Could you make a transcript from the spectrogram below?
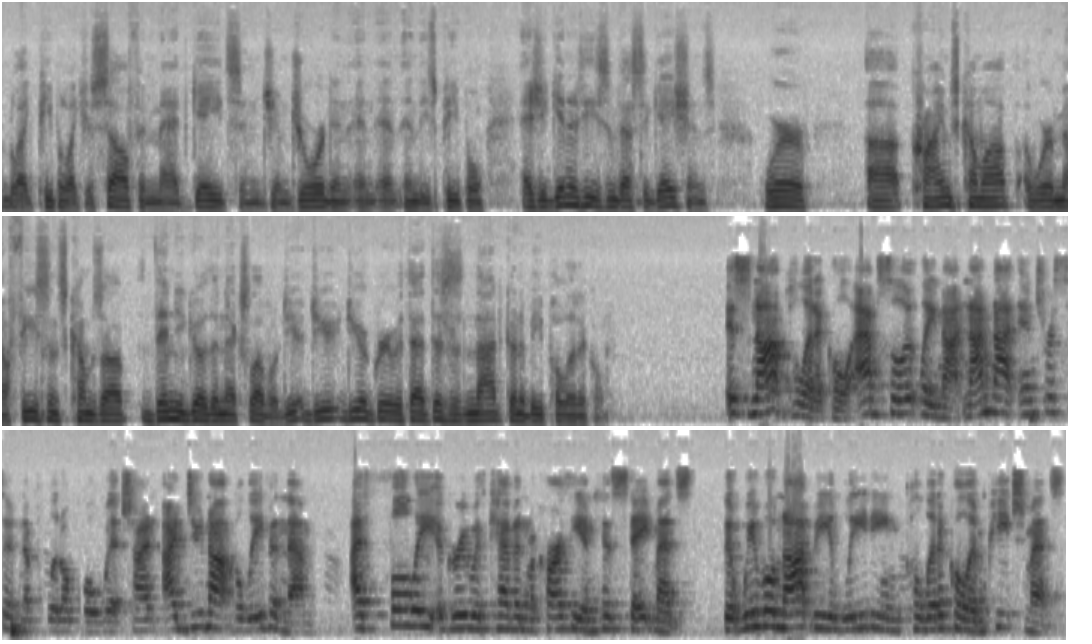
like people like yourself and Matt Gaetz and Jim Jordan and, and, and these people, as you get into these investigations, where uh, crimes come up, where malfeasance comes up, then you go to the next level. Do you, do you, do you agree with that? This is not going to be political. It's not political, absolutely not. And I'm not interested in a political witch. I, I do not believe in them. I fully agree with Kevin McCarthy and his statements that we will not be leading political impeachments,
